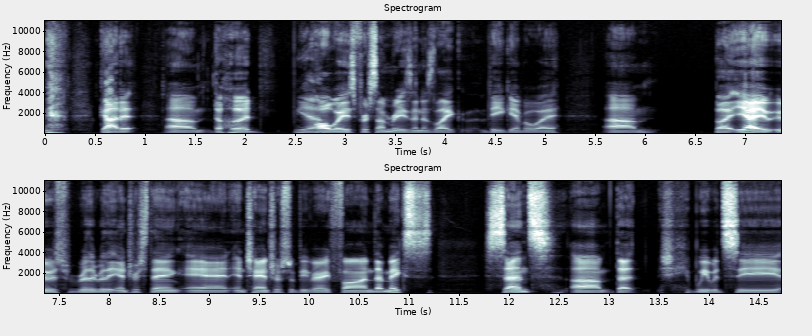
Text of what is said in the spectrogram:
got it. Um, the hood Yeah. always for some reason is like the giveaway. Um, but yeah, it, it was really really interesting, and Enchantress would be very fun. That makes sense um, that we would see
